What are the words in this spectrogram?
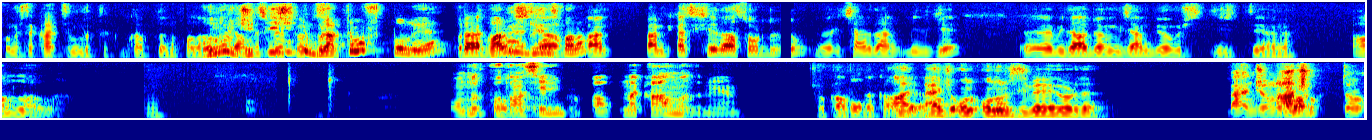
sonuçta kaç yıllık takım kaptanı falan. Onur Yanlış ciddi ciddi yapıyoruz. bıraktı mı futbolu ya? Bırakmış Var mı ya. duyum falan? Ben, ben birkaç kişiye daha sordum e, içeriden bilgi. E, bir daha dönmeyeceğim diyormuş ciddi ciddi yani. Allah Allah. Onur potansiyelin çok altında kalmadı mı ya? Çok altında O, kaldı. ay, ya. bence On- Onur zirveye gördü. Bence onu Ama- çok da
